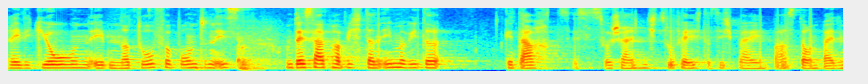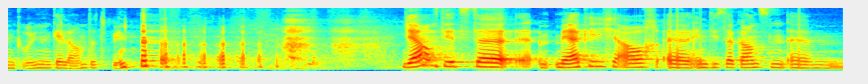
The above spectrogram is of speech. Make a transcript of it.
Religion eben naturverbunden ist. Und deshalb habe ich dann immer wieder gedacht, es ist wahrscheinlich nicht zufällig, dass ich bei Basta und bei den Grünen gelandet bin. Ja, und jetzt äh, merke ich auch äh, in, dieser ganzen, ähm,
